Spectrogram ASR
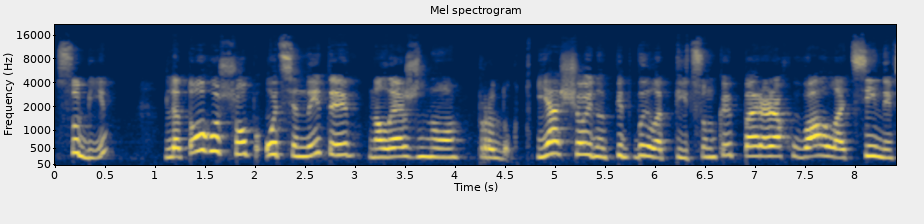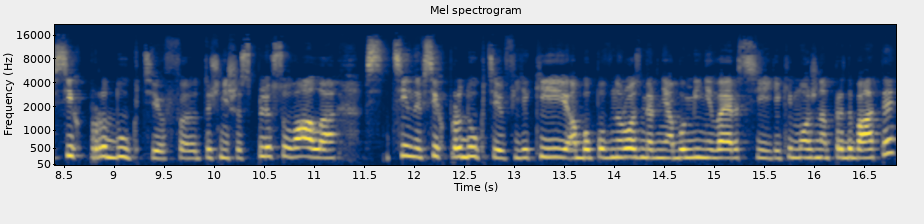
собі для того, щоб оцінити належно продукт. Я щойно підбила підсумки, перерахувала ціни всіх продуктів, е, точніше, сплюсувала ціни всіх продуктів, які або повнорозмірні, або міні-версії, які можна придбати.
